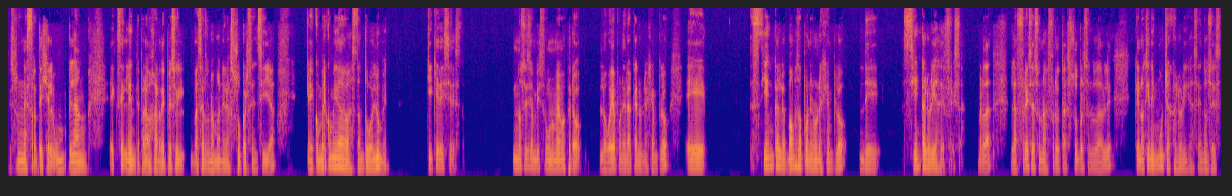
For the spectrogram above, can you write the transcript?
es una estrategia, un plan excelente para bajar de peso y va a ser de una manera súper sencilla. Eh, comer comida de bastante volumen. ¿Qué quiere decir esto? No sé si han visto unos memes, pero lo voy a poner acá en un ejemplo. Eh, 100 calo- vamos a poner un ejemplo de 100 calorías de fresa, ¿verdad? La fresa es una fruta súper saludable que no tiene muchas calorías. Entonces,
